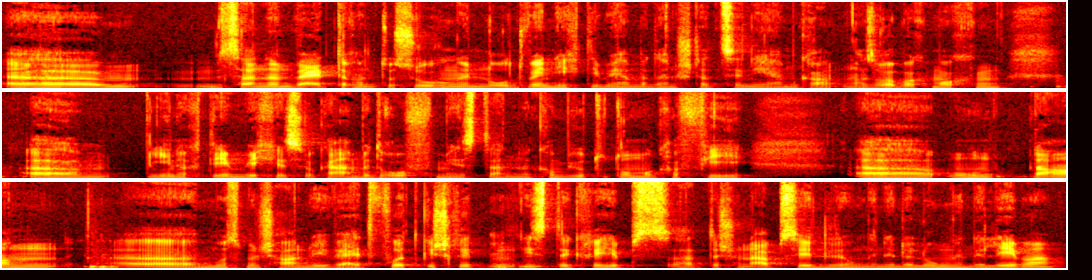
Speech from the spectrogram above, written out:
ähm, sind dann weitere Untersuchungen notwendig, die werden wir dann stationär im Krankenhaus Rohrbach machen. Ähm, je nachdem, welches Organ betroffen ist, dann eine Computertomographie. Äh, und dann äh, muss man schauen, wie weit fortgeschritten mhm. ist der Krebs, hat er schon Absiedelungen in der Lunge, in der Leber.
